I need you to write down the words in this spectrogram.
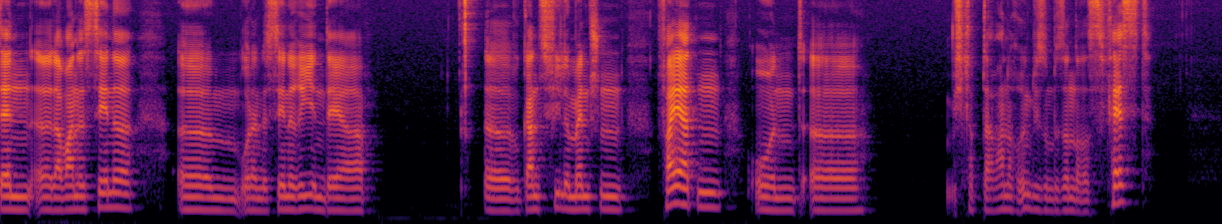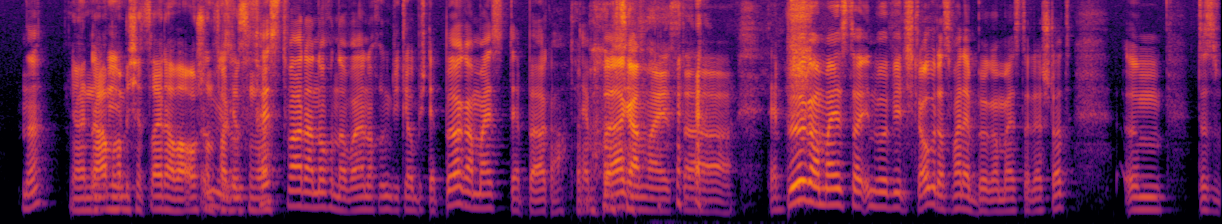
Denn äh, da war eine Szene ähm, oder eine Szenerie, in der äh, ganz viele Menschen feierten und äh, ich glaube, da war noch irgendwie so ein besonderes Fest. Ne? Ja, den Namen habe ich jetzt leider aber auch schon vergessen. So ein Fest war da noch und da war ja noch irgendwie, glaube ich, der Bürgermeister, der Burger, der, Der Bürgermeister, der Bürgermeister involviert. Ich glaube, das war der Bürgermeister der Stadt. Ähm, das,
